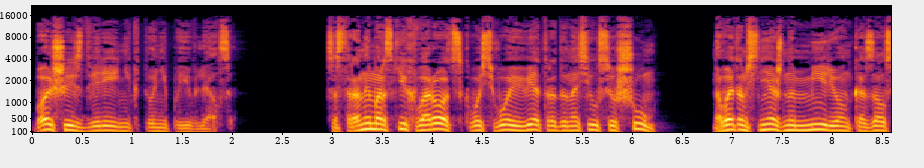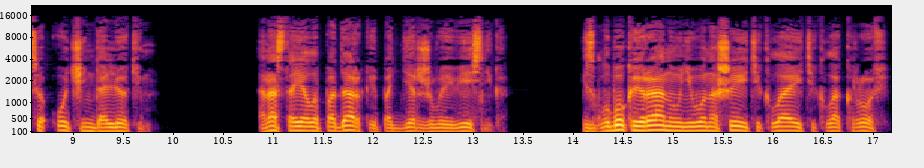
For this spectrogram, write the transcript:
Больше из дверей никто не появлялся. Со стороны морских ворот сквозь вой ветра доносился шум, но в этом снежном мире он казался очень далеким. Она стояла подаркой, поддерживая вестника. Из глубокой раны у него на шее текла и текла кровь.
